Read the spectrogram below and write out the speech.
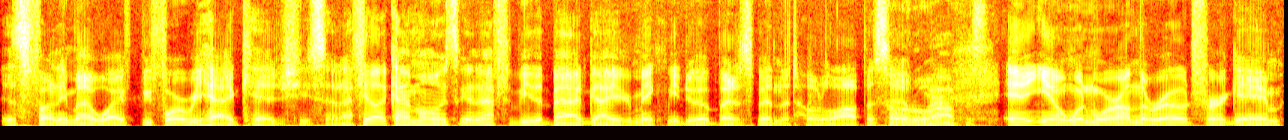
It's funny. My wife, before we had kids, she said, "I feel like I'm always going to have to be the bad guy. You're making me do it," but it's been the total opposite. Total where- opposite. And you know, when we're on the road for a game,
